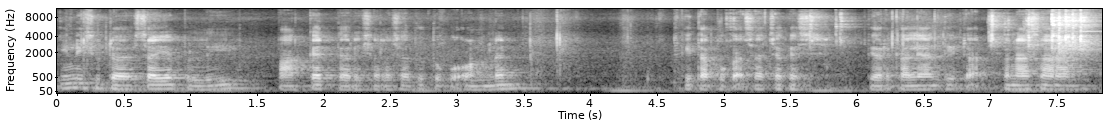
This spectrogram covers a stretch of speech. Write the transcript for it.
Ini sudah saya beli paket dari salah satu toko online. Kita buka saja guys biar kalian tidak penasaran.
